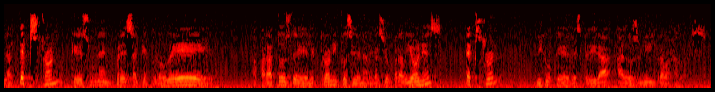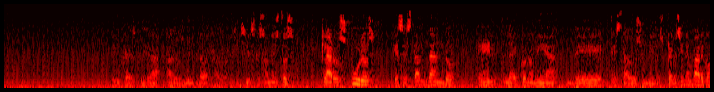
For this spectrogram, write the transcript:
la Textron, que es una empresa que provee aparatos de electrónicos y de navegación para aviones, Textron, dijo que despedirá a 2.000 trabajadores. Dijo que despedirá a 2.000 trabajadores. Así es que son estos claroscuros que se están dando en la economía de Estados Unidos. Pero sin embargo,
